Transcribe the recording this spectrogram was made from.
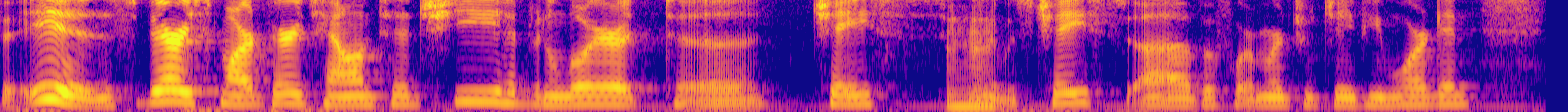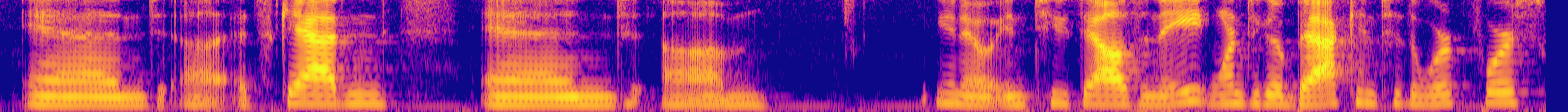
is very smart, very talented. She had been a lawyer at uh, Chase when it was Chase uh, before it merged with J.P. Morgan, and uh, at Skadden, and um, you know, in 2008, wanted to go back into the workforce.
